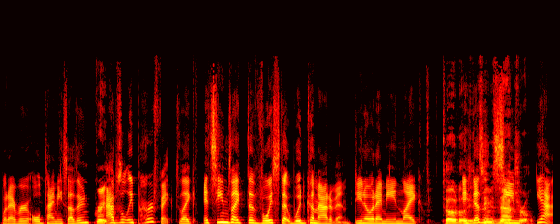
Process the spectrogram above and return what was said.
Whatever, old timey Southern. Great. Absolutely perfect. Like, it seems like the voice that would come out of him. Do you know what I mean? Like, totally. it It, doesn't seems seem natural. yeah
